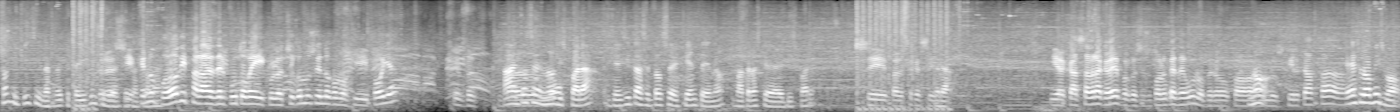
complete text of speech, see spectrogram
Son difíciles, re que te difíciles. Pero si es que no puedo disparar desde el puto vehículo, estoy conduciendo como gilipollas. Ah, entonces no no. dispara. Necesitas entonces gente, ¿no? Atrás que dispare. Sí, parece que sí. Espera. Y el caza habrá que ver, porque se supone que es de uno, pero para No. el caza. Es lo mismo.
